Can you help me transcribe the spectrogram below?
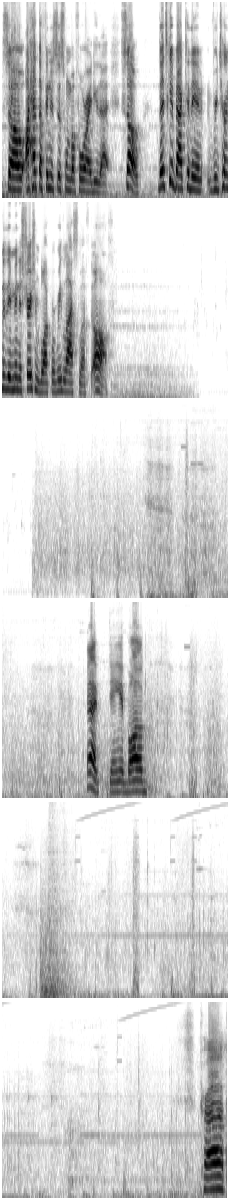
so I have to finish this one before I do that. So, let's get back to the return to the administration block where we last left off. God dang it, Bob. Crap.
